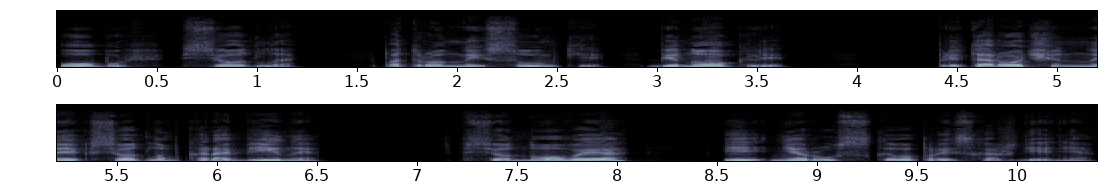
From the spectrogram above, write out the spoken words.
Обувь, седла, патронные сумки, бинокли, притороченные к седлам карабины все новое и не русского происхождения.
